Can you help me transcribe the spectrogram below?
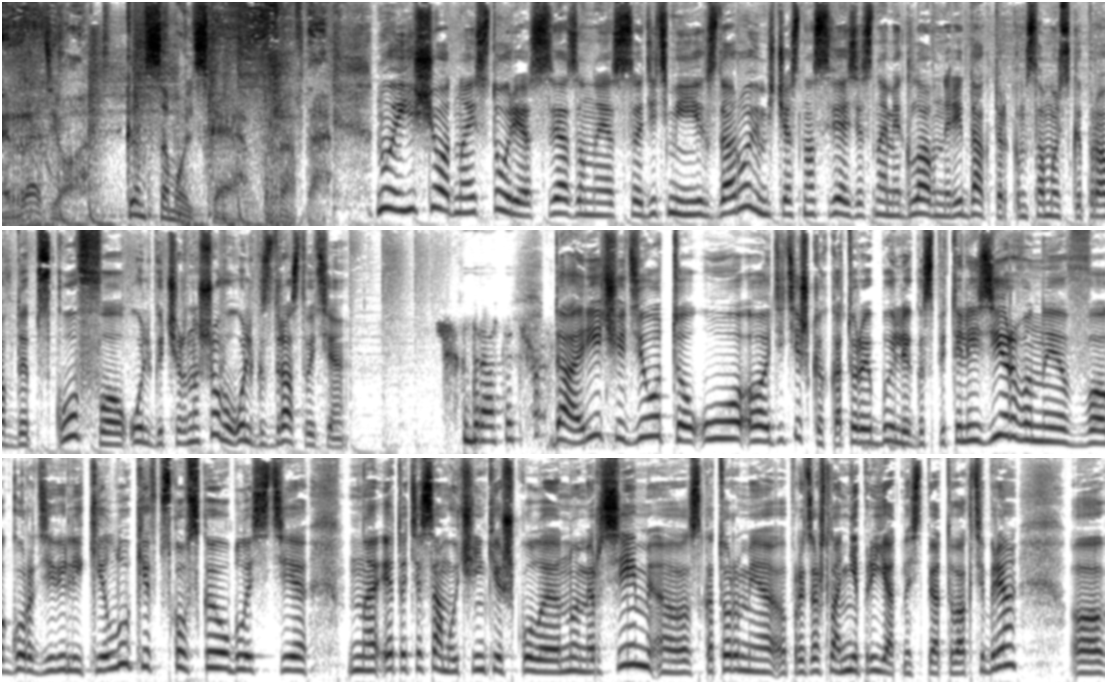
Радио «Комсомольская правда». Ну и еще одна история, связанная с детьми и их здоровьем. Сейчас на связи с нами главный редактор «Комсомольской правды» Псков Ольга Чернышова. Ольга, здравствуйте. Здравствуйте. Да, речь идет о детишках, которые были госпитализированы в городе Великие Луки в Псковской области. Это те самые ученики школы номер 7, э, с которыми произошла неприятность 5 октября, э,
